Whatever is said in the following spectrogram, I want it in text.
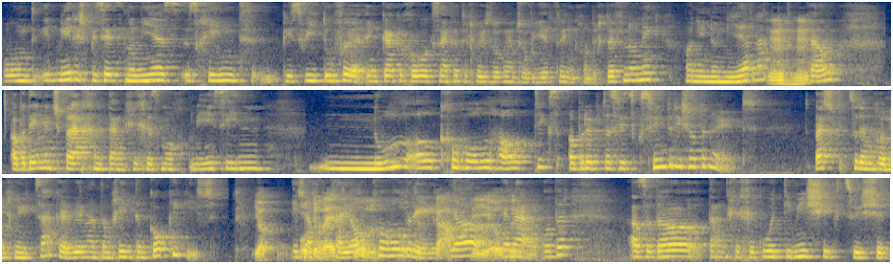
und mir ist bis jetzt noch nie ein, Kind bis weit auf entgegengekommen und gesagt hat, ich will so gerne schon Bier trinken und ich darf noch nicht. Das habe ich noch nie erlebt. Mhm. Gell? Aber dementsprechend denke ich, es macht mehr Sinn, null Alkoholhaltiges, aber ob das jetzt gesünder ist oder nicht. Weißt, zu dem kann ich nichts sagen, weil wenn dem Kind dann gockig ist, ja, ist einfach kein Alkohol drin. Ja, genau, oder? Also da denke ich eine gute Mischung zwischen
